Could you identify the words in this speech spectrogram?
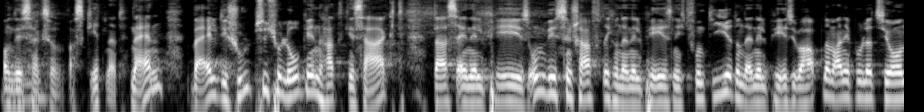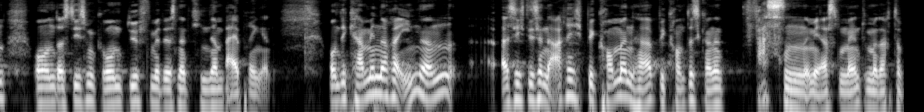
Und ich sage so, was geht nicht? Nein, weil die Schulpsychologin hat gesagt, dass NLP ist unwissenschaftlich und NLP ist nicht fundiert und NLP ist überhaupt eine Manipulation und aus diesem Grund dürfen wir das nicht Kindern beibringen. Und ich kann mich noch erinnern, als ich diese Nachricht bekommen habe, ich konnte es gar nicht fassen im ersten Moment und mir dachte,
